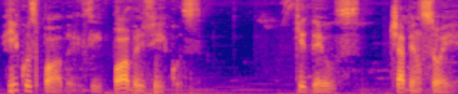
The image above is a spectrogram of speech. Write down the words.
Ricos pobres e pobres ricos. Que Deus te abençoe.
